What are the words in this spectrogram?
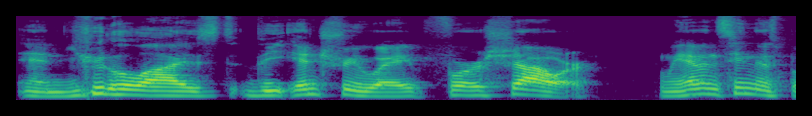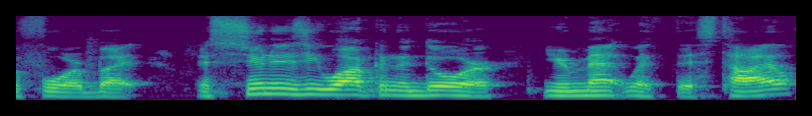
and utilized the entryway for a shower. And we haven't seen this before, but as soon as you walk in the door, you're met with this tile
